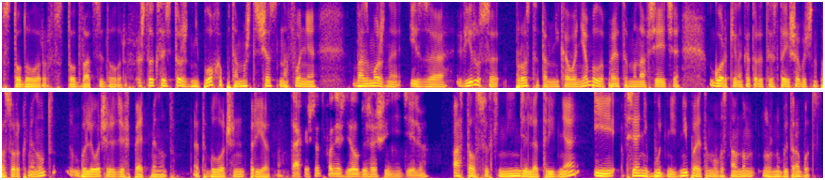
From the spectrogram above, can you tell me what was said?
в 100 долларов, 120 долларов. Что, кстати, тоже неплохо, потому что сейчас на фоне, возможно, из-за вируса просто там никого не было, поэтому на все эти горки, на которые ты стоишь обычно по 40 минут, были очереди в 5 минут. Это было очень приятно. Так, и что ты планируешь делать в ближайшую неделю? Осталось все-таки не неделя, а три дня, и все они будние дни, поэтому в основном нужно будет работать.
